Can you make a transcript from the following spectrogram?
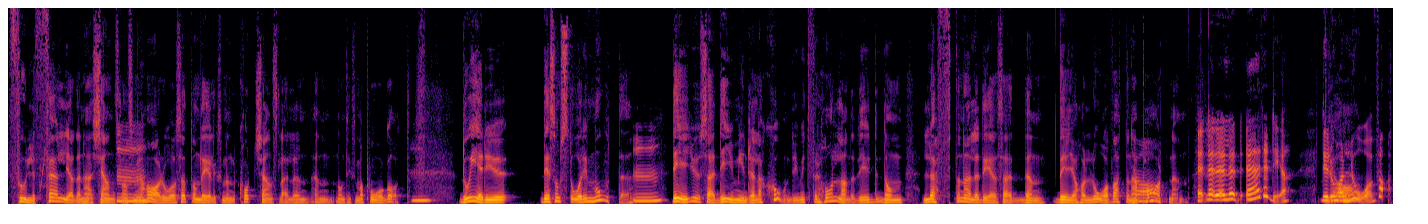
fullfölja den här känslan som jag Mm. har, oavsett om det är liksom en kort känsla eller en, en, någonting som har pågått. Mm. Då är det ju, det som står emot det, Mm. det är ju så här, det är ju min relation, det är ju mitt förhållande, det är ju de löftena eller det, så här, den, det jag har lovat den här Ja. partnern. Eller, eller är det det? Det du Ja. har lovat?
